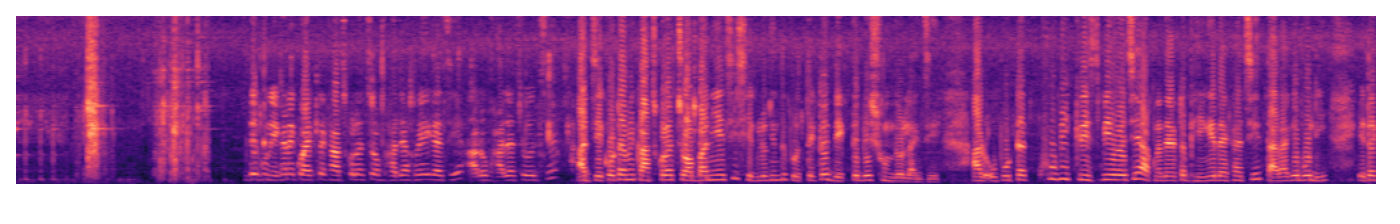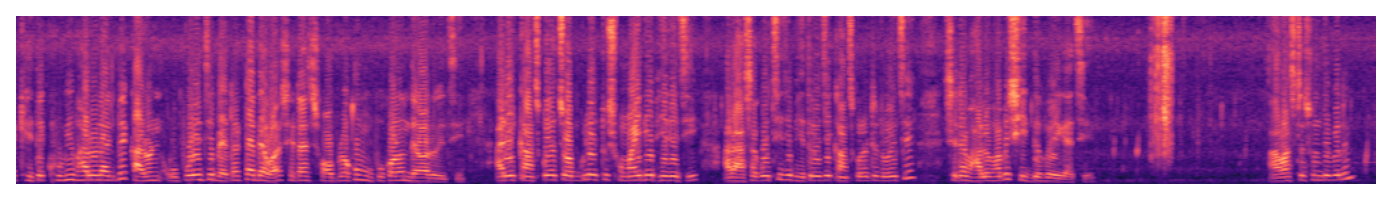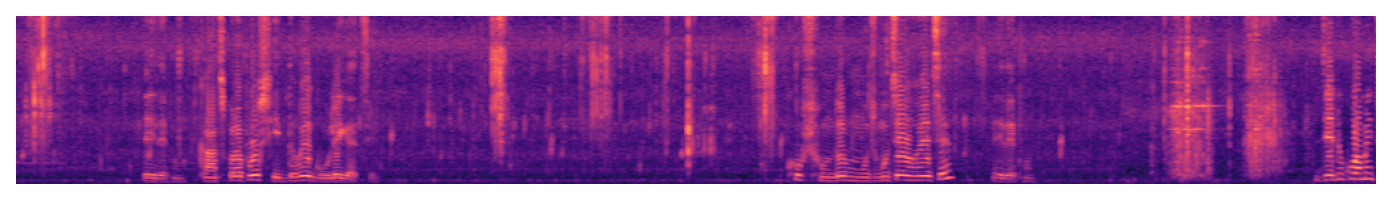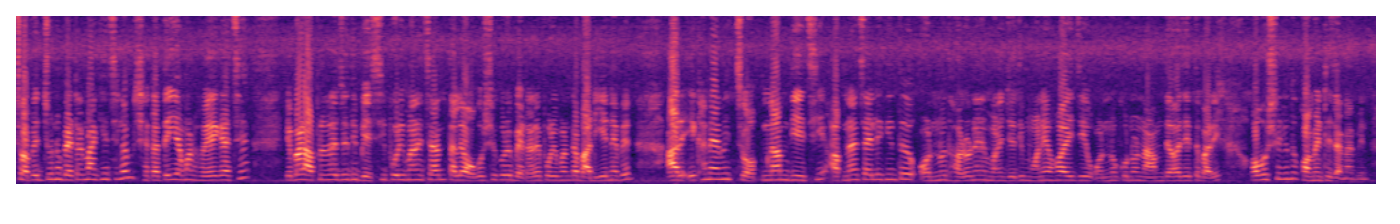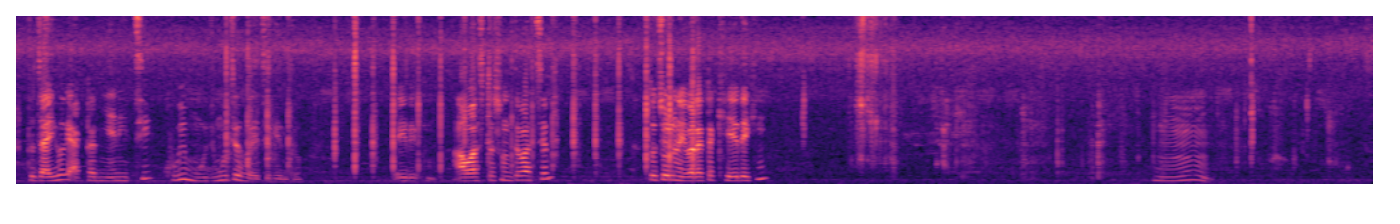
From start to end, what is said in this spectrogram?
দেখুন, এখানে কয়েকটা কাঁচকলার চপ ভাজা হয়ে গেছে আরও ভাজা চলছে। আর যে কটা আমি কাঁচকলার চপ বানিয়েছি, সেগুলো কিন্তু প্রত্যেকটা দেখতে বেশ সুন্দর লাগছে। আর ওপরটা খুবই ক্রিসপি হয়েছে, আপনাদের একটা ভেঙে দেখাচ্ছি। তার আগে বলি, এটা খেতে খুবই ভালো লাগবে, কারণ ওপরে যে ব্যাটারটা দেওয়া, সেটা সব রকম উপকরণ দেওয়া রয়েছে। আর এই কাঁচকলার চপগুলো একটু সময় দিয়ে ভেজেছি, আর আশা করছি যে ভেতরে যে কাঁচকলাটা রয়েছে, সেটা ভালোভাবে সিদ্ধ হয়ে গেছে। আওয়াজটা শুনতে পেলেন? এই দেখুন, কাঁচকলা পুরো সিদ্ধ হয়ে গলে গেছে। খুব সুন্দর মুচমুচেও হয়েছে। এই দেখুন। যেটুকু আমি চপের জন্য ব্যাটার মাখিয়েছিলাম, সেটাতেই আমার হয়ে গেছে। এবার আপনারা যদি বেশি পরিমাণে চান, তাহলে অবশ্যই করে ব্যাটারের পরিমাণটা বাড়িয়ে নেবেন। আর এখানে আমি চপ নাম দিয়েছি। আপনারা চাইলে কিন্তু অন্য ধরনের মানে যদি মনে হয় যে অন্য কোনো নাম দেওয়া যেতে পারে, অবশ্যই কিন্তু কমেন্টে জানাবেন। তো যাই হোক, একটা নিয়ে নিচ্ছি। খুবই মুচমুচে হয়েছে কিন্তু। এই দেখুন, আওয়াজটা শুনতে পাচ্ছেন? তো চলুন, এবার একটা খেয়ে দেখি।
